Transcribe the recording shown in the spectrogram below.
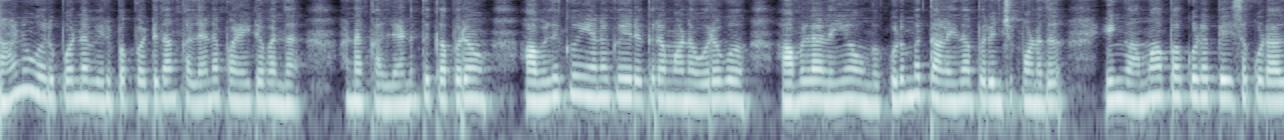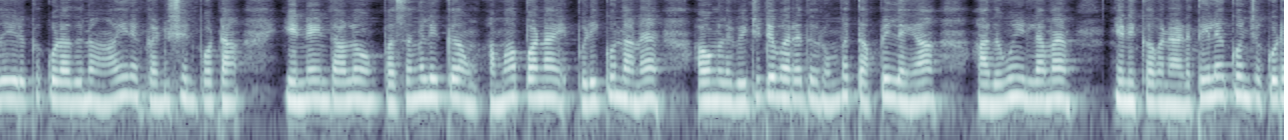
நானும் ஒரு பொண்ணை விருப்பப்பட்டு தான் கல்யாணம் பண்ணிட்டு வந்தேன். ஆனால் கல்யாணத்துக்கு அப்புறம் அவளுக்கும் எனக்கும் இருக்கிறமான உறவு அவளாலையும் அவங்க குடும்பத்தாலையும் தான் பிரிஞ்சு போனது. எங்கள் அம்மா அப்பா கூட பேசக்கூடாது இருக்கக்கூடாதுன்னு ஆயிரம் கண்டிஷன் போட்டான். என்ன இருந்தாலும் பசங்களுக்கு அம்மா அப்பானா பிடிக்கும் தானே? அவங்கள விட்டுட்டு வர்றது ரொம்ப தப்பு இல்லையா? அதுவும் இல்லாமல் எனக்கு அவன் நடத்தையில கொஞ்சம் கூட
